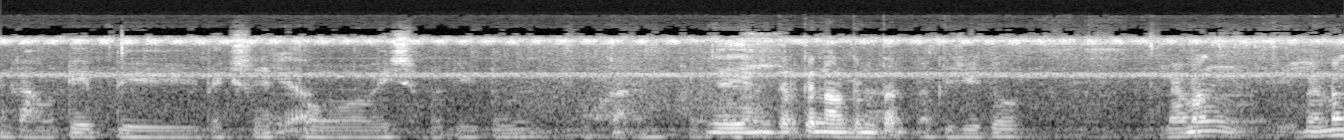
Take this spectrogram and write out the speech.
NKUDB, Backstreet Ya. Boys seperti itu suka. ya yang terkenal kental Habis itu memang memang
